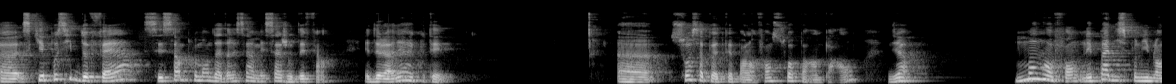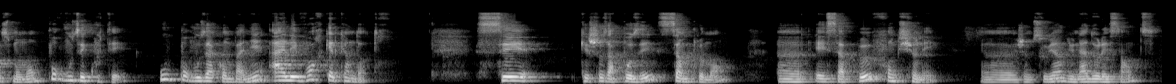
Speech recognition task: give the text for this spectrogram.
Euh, ce qui est possible de faire, c'est simplement d'adresser un message au défunt et de leur dire, écoutez, euh, soit ça peut être fait par l'enfant, soit par un parent, dire, mon enfant n'est pas disponible en ce moment pour vous écouter ou pour vous accompagner, allez voir quelqu'un d'autre. C'est quelque chose à poser simplement euh, et ça peut fonctionner. je me souviens d'une adolescente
